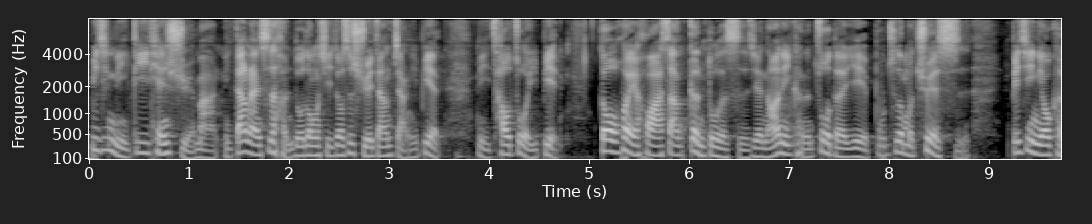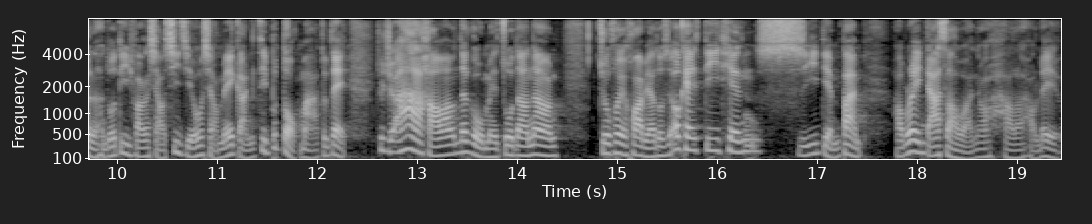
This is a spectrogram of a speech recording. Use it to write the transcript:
毕竟你第一天学嘛，你当然是很多东西都是学长讲一遍，你操作一遍都会花上更多的时间，然后你可能做的也不这么确实。毕竟有可能很多地方小细节或小美感你自己不懂嘛，对不对？就觉得啊，好啊，那个我没做到，那就会花比较多时间。OK，第一天十一点半，好不容易打扫完，然后好了，好累，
